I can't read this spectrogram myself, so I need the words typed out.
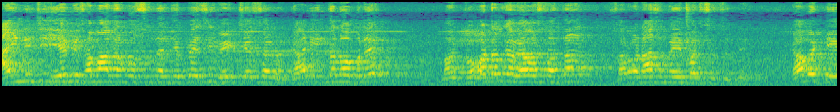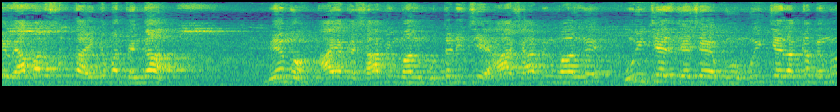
ఆయన నుంచి ఏమి సమాధానం వస్తుందని చెప్పేసి వెయిట్ చేస్తారు కానీ ఇంత లోపలే మన టోటల్గా వ్యవస్థ అంతా సర్వనాశమయ్యే పరిస్థితి ఉంది. కాబట్టి వ్యాపారస్తులతో ఐకమత్యంగా మేము ఆ యొక్క షాపింగ్ మాల్ ముట్టడించి ఆ షాపింగ్ మాల్ని ముయించే చేసే ముయించేదాకా మేము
